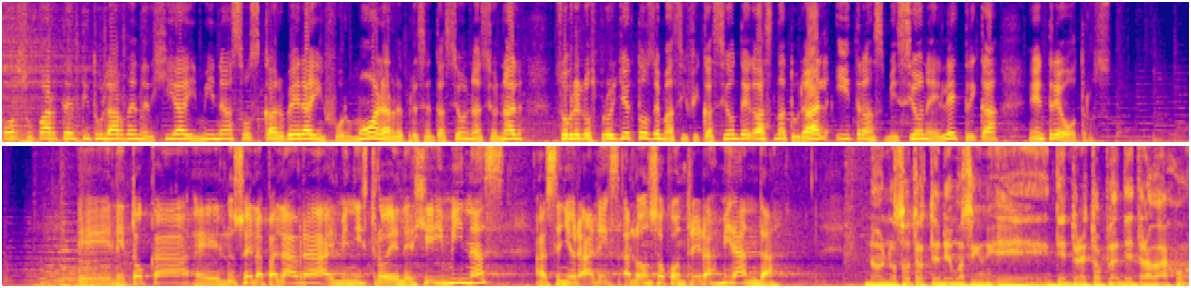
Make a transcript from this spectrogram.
Por su parte, el titular de Energía y Minas, Oscar Vera, informó a la representación nacional sobre los proyectos de masificación de gas natural y transmisión eléctrica, entre otros. Eh, le toca eh, el uso de la palabra al ministro de Energía y Minas, al señor Alex Alonso Contreras Miranda. No, nosotros tenemos eh, dentro de nuestro plan de trabajo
